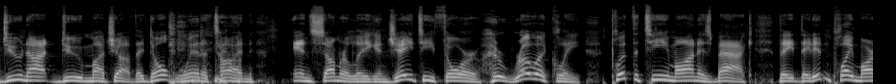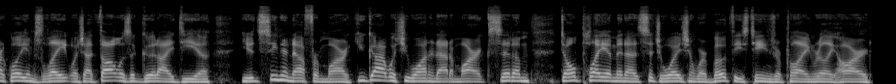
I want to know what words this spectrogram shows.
do not do much of. They don't win a ton in summer league and JT Thor heroically put the team on his back. They they didn't play Mark Williams late, which I thought was a good idea. You'd seen enough from Mark. You got what you wanted out of Mark. Sit him. Don't play him in a situation where both these teams are playing really hard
